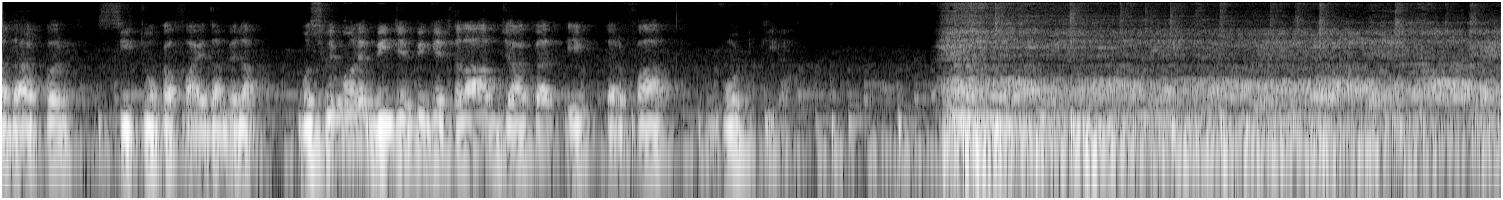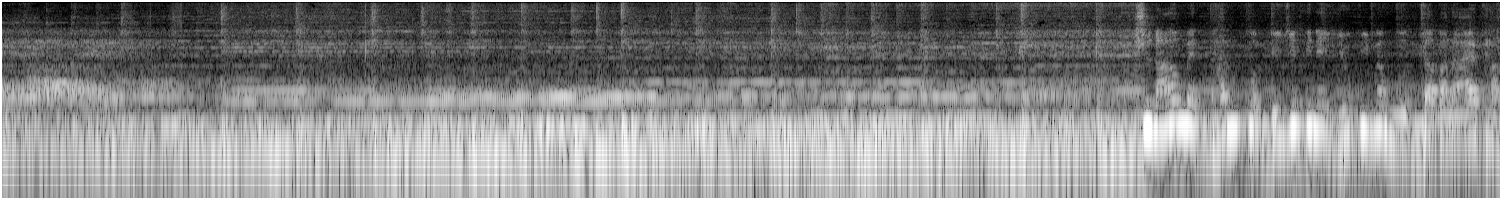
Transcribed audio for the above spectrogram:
आधार पर सीटों का फ़ायदा मिला। मुस्लिमों ने बीजेपी के खिलाफ जाकर एक तरफा वोट किया। चुनाव में धर्म को बीजेपी ने यूपी में मुद्दा बनाया था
